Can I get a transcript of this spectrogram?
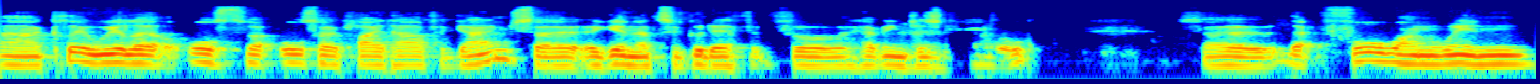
Uh, Claire Wheeler also also played half a game, so again that's a good effort for having just travelled. So that four-one win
